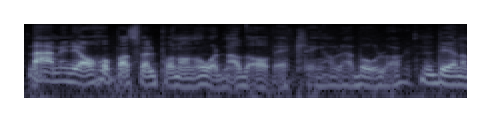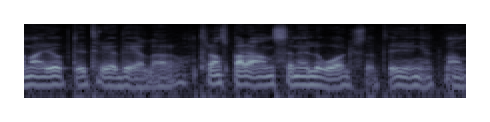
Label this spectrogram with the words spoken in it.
Nej, men jag hoppas väl på någon ordnad avveckling av det här bolaget. Nu delar man ju upp det i tre delar och transparensen är låg så det är ju inget man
